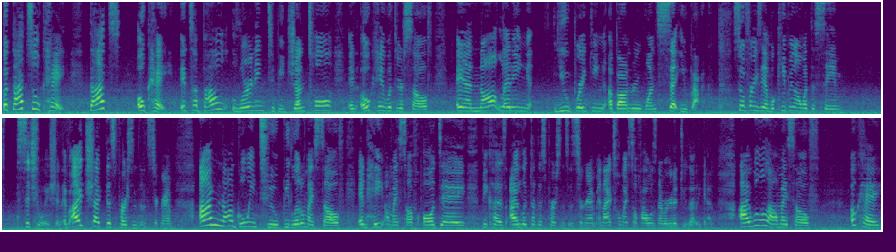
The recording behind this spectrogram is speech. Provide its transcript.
But that's okay. That's okay. It's about learning to be gentle and okay with yourself and not letting you breaking a boundary once set you back. So, for example, keeping on with the same situation. If I check this person's Instagram, I'm not going to belittle myself and hate on myself all day because I looked at this person's Instagram and I told myself I was never going to do that again. I will allow myself, okay,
